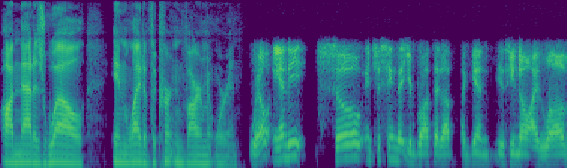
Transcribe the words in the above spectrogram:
on that as well in light of the current environment we're in. Well, Andy, so interesting that you brought that up. Again, as you know, I love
